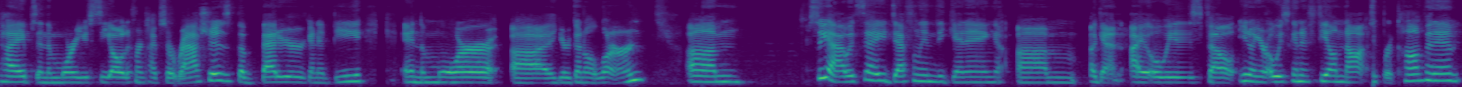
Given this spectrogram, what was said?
types and the more you see all different types of rashes, the better you're going to be and the more uh, you're going to learn. Um, so yeah, I would say definitely in the beginning. Um, again, I always felt, you know, you're always going to feel not super confident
